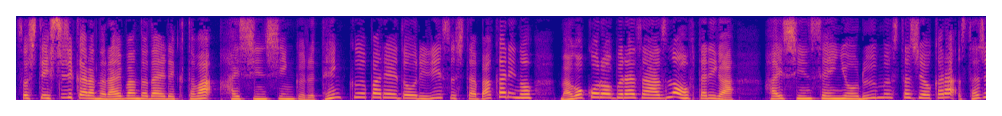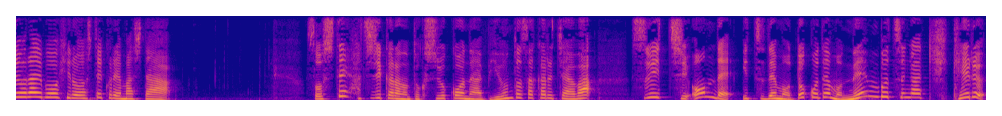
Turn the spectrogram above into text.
そして7時からのライブダイレクトは配信シングル天空パレードをリリースしたばかりの真心ブラザーズのお二人が配信専用ルームスタジオからスタジオライブを披露してくれました。そして8時からの特集コーナービヨンドザカルチャーは、スイッチオンでいつでもどこでも念仏が聴ける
